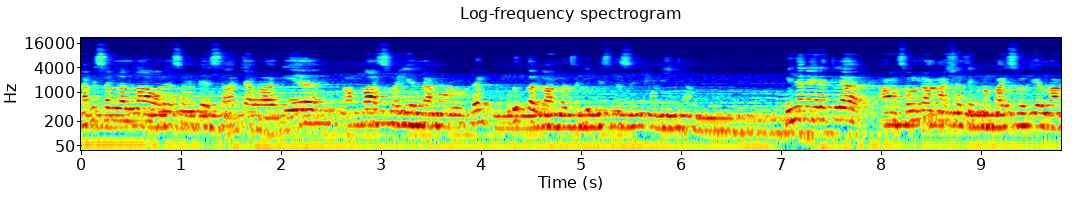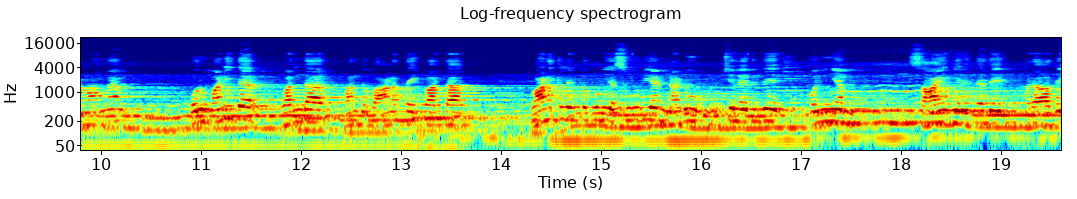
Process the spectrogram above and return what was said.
நபிசல்லா அலுவலனுடைய சாச்சாவாகிய அப்பாஸ் வழியல்லானவர்களுடன் குடுக்கல் வாங்கல் செஞ்சு பிஸ்னஸ் செஞ்சு கொண்டிருக்கிறாங்க இந்த நேரத்தில் அவன் சொல்கிறாங்க அஷத்திப் நுக்காய் சொல்லி எல்லாமே ஒரு மனிதர் வந்தார் வந்து வானத்தை பார்த்தார். வானத்தில் இருக்கக்கூடிய சூரியன் நடு உச்சிலிருந்து கொஞ்சம் சாய்ந்திருந்தது. அதாவது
